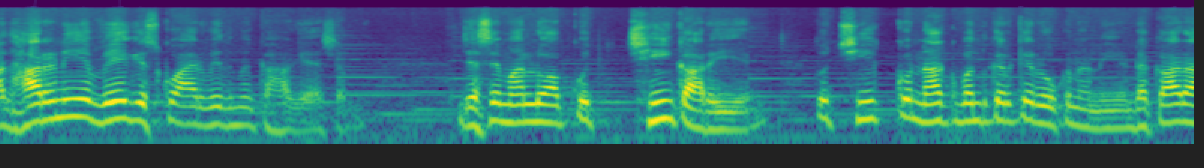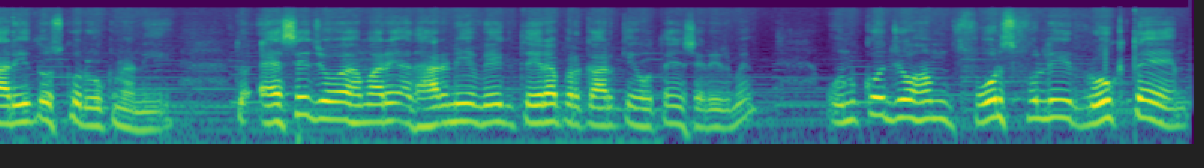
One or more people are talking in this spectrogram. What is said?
आधारणीय वेग इसको आयुर्वेद में कहा गया है शब्द जैसे मान लो आपको छींक आ रही है तो छींक को नाक बंद करके रोकना नहीं है, डकार आ रही है तो उसको रोकना नहीं है। तो ऐसे जो है हमारे आधारणीय वेग तेरह प्रकार के होते हैं शरीर में उनको जो हम फोर्सफुली रोकते हैं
